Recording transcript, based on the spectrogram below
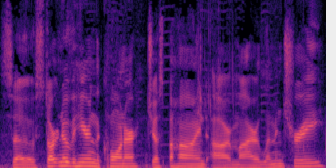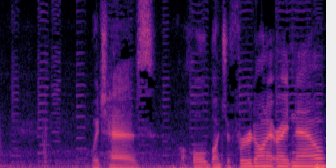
So starting over here in the corner, just behind our Meyer lemon tree, which has a whole bunch of fruit on it right now,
